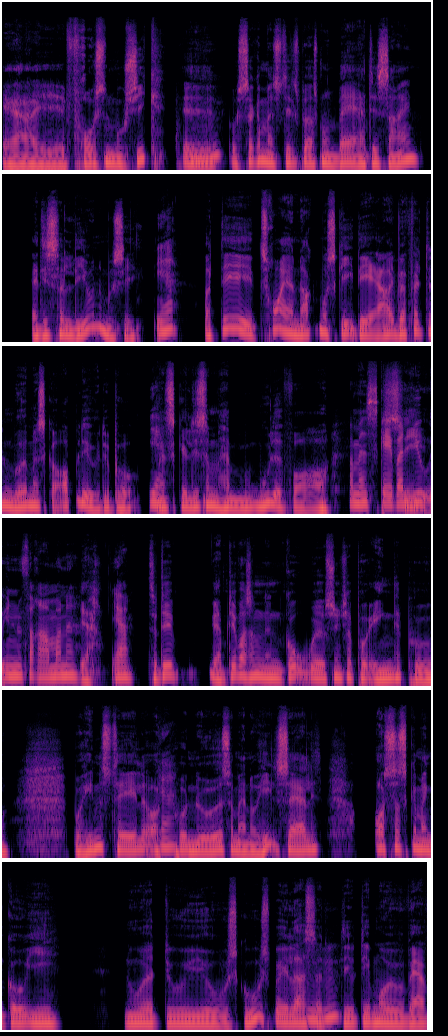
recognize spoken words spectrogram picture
er øh, frossen musik. Øh, Mhm. og så kan man stille spørgsmålet, hvad er design? Er det så levende musik? ja. Og det tror jeg nok måske, det er. I hvert fald den måde, man skal opleve det på. Ja. Man skal ligesom have mulighed for at og man skaber Se. liv inden for rammerne. Ja. ja. Så det, ja, det var sådan en god, øh, synes jeg, pointe på, på hendes tale, og ja. på noget, som er noget helt særligt. Og så skal man gå i, nu er du jo skuespiller, mm-hmm. så Mhm. det, det må jo være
